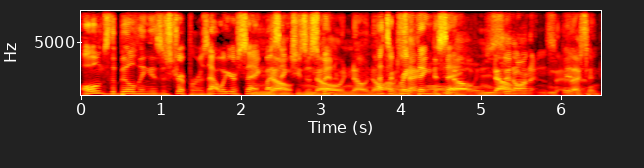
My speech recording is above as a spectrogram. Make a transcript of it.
owns the building is a stripper? Is that what you're saying by no, saying she's a no, spinner? No, no, That's a I'm great saying- thing to say. No, no. Sit on it and spin. Listen.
